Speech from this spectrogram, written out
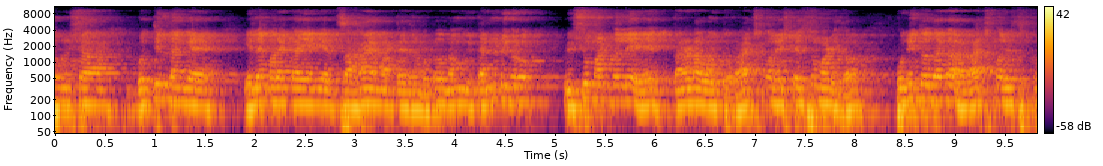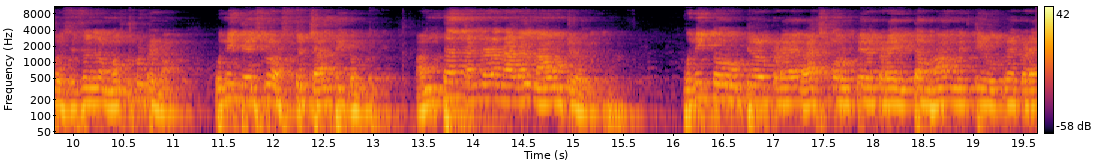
ಪುರುಷ, ಗೊತ್ತಿಲ್ದಂಗೆ ಎಲೆ ಮರೆಕಾಯಿಗೆ ಅದ್ ಸಹಾಯ ಮಾಡ್ತಾ ಇದ್ರು ಅಂದ್ಬಿಟ್ಟು ನಮ್ಗೆ ಕನ್ನಡಿಗರು ವಿಶ್ವ ಮಟ್ಟದಲ್ಲಿ ಕನ್ನಡ ಹೋಯ್ತು. ರಾಜ್ಕುಮಾರ್ ಎಷ್ಟು ಹೆಸರು ಮಾಡಿದ್ರು, ಪುನೀತ್ ಹೋದಾಗ ರಾಜ್ಕುಮಾರ್ ಹೆಸರು ಶಿಶುಂದ್ರ ಮರ್ತು ಬಿಟ್ರೆ ನಾವು. ಪುನೀತ್ ಹೆಸರು ಅಷ್ಟು ಚಾಲ್ತಿಗೆ ಬಂತು. ಅಂತ ಕನ್ನಡ ನಾಡಲ್ಲಿ ನಾವು ಹುಟ್ಟಿರೋದು. ಪುನೀತ್ ಅವರು ಹುಟ್ಟಿರೋ ಕಡೆ, ರಾಜ್ಕುಮಾರ್ ಹುಟ್ಟಿರೋ ಕಡೆ, ಇಂಥ ಮಹಾನ್ ವ್ಯಕ್ತಿಗಳು ಹುಟ್ಟಿರೋ ಕಡೆ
